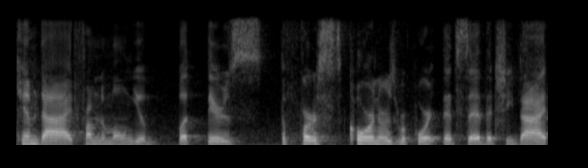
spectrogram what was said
Kim died from pneumonia, but there's the first coroner's report that said that she died.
